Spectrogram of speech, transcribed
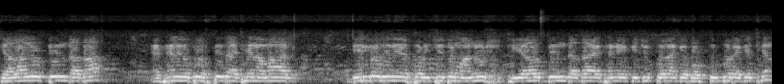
জালালউদ্দিন দাদা। এখানে উপস্থিত আছেন আমার দীর্ঘদিনের পরিচিত মানুষ জিয়াউদ্দিন দাদা। এখানে কিছুক্ষণ আগে বক্তব্য রেখেছেন।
